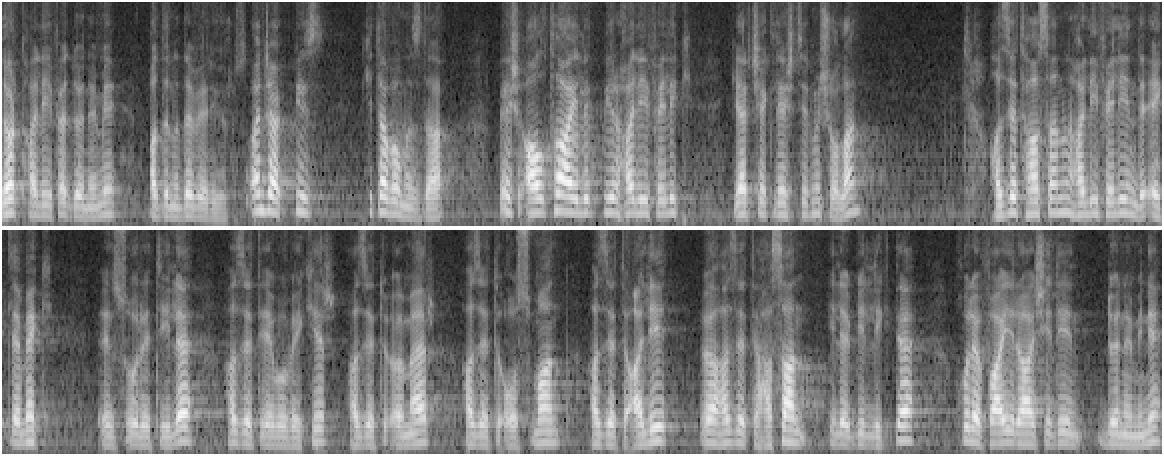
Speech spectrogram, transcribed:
dört halife dönemi adını da veriyoruz. Ancak biz kitabımızda 5-6 aylık bir halifelik gerçekleştirmiş olan Hazreti Hasan'ın halifeliğini de eklemek e, suretiyle Hazreti Ebu Bekir, Hazreti Ömer, Hazreti Osman, Hazreti Ali ve Hazreti Hasan ile birlikte Hulefai Raşidin dönemini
